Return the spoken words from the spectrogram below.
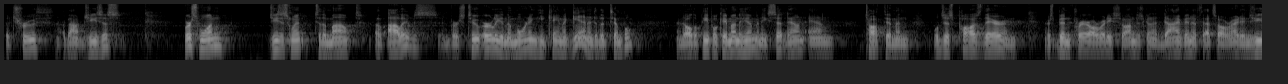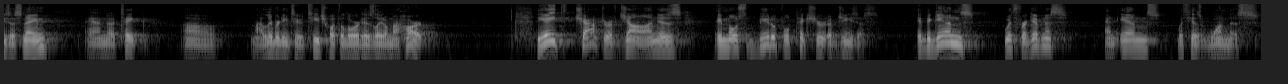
the truth about Jesus. Verse 1 Jesus went to the Mount of Olives. In verse 2, early in the morning he came again into the temple, and all the people came unto him, and he sat down and taught them. And we'll just pause there, and there's been prayer already, so I'm just going to dive in, if that's all right, in Jesus' name, and uh, take uh, my liberty to teach what the Lord has laid on my heart. The eighth chapter of John is a most beautiful picture of Jesus. It begins with forgiveness and ends with his oneness.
